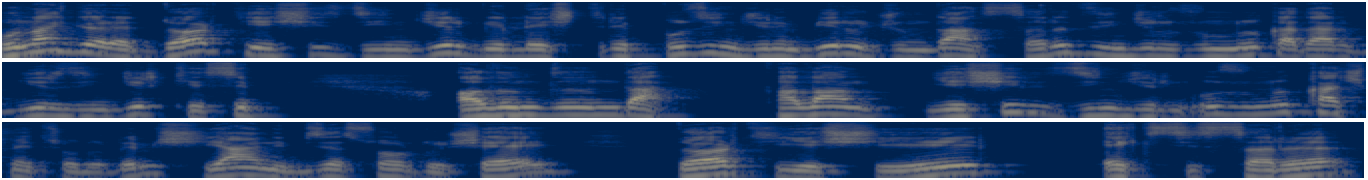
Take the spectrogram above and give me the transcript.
Buna göre 4 yeşil zincir birleştirip bu zincirin bir ucundan sarı zincir uzunluğu kadar bir zincir kesip alındığında kalan yeşil zincirin uzunluğu kaç metre olur demiş. Yani bize sorduğu şey 4 yeşil eksi sarı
